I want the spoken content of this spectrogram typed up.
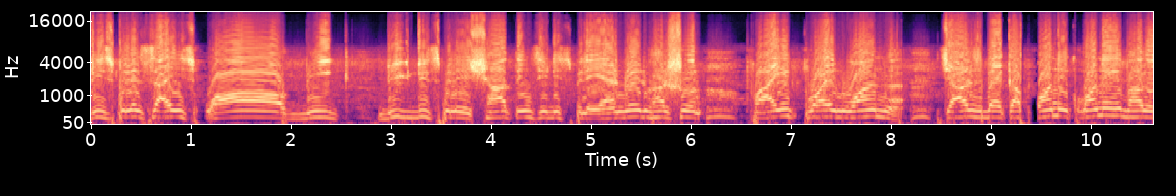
ডিসপ্লে সাইজ ওয়া বিগ বিগ ডিসপ্লে সাত ইঞ্চি display Android version five point one charge backup অনেক অনেক ভালো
